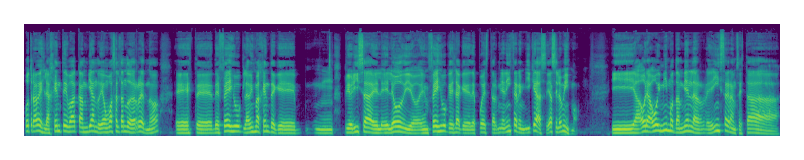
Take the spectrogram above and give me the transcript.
otra vez la gente va cambiando, digamos, va saltando de red, ¿no? Este, de Facebook, la misma gente que mm, prioriza el, odio en Facebook es la que después termina en Instagram y ¿qué hace? Hace lo mismo. Y ahora, hoy mismo también eh, Instagram se está,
